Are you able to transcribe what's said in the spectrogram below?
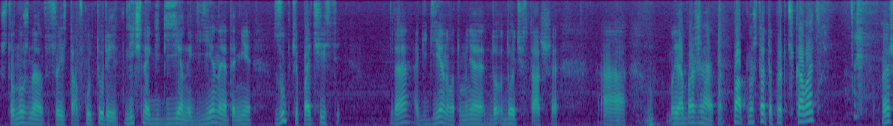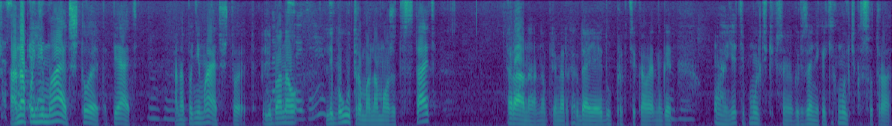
что нужно, что есть там в культуре личная гигиена. Гигиена это не зубки почистить, да, а гигиена, вот у меня до- дочь старшая, а, я обожаю. Пап, ну что это, практиковать? Понимаешь? А Она лет? понимает, что это, пять. Мгм. Она понимает, что это. Она Либо она, присоединяется? либо утром она может встать рано, например, когда я иду практиковать, она говорит, Мгм. Ой, я типа мультики посмотрю. Я говорю, Зай, никаких мультиков с утра.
